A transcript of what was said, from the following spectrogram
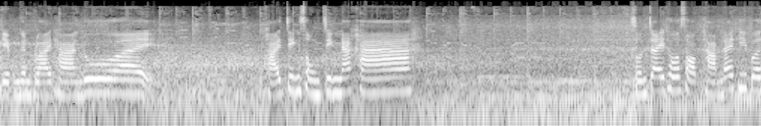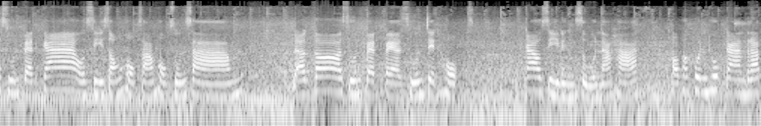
เก็บเงินปลายทางด้วย ขายจริงส่งจริงนะคะ สนใจโทรสอบถามได้ที่เบอร์ 089-426-3603 แล้วก็ 088-076-9410 นะคะ ขอพระคุณทุกการรับ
